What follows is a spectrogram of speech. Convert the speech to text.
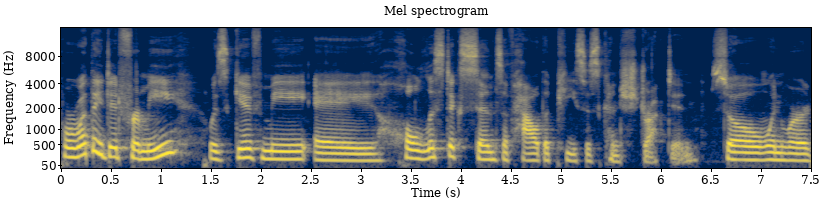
For what they did for me was give me a holistic sense of how the piece is constructed. So when we're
